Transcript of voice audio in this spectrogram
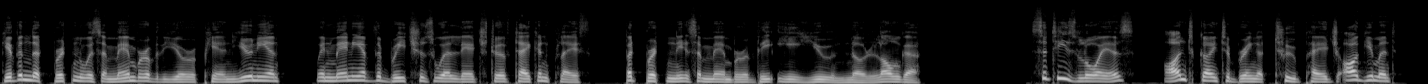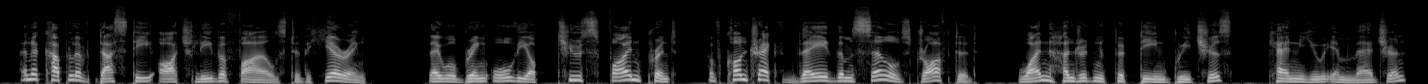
given that Britain was a member of the European Union when many of the breaches were alleged to have taken place but Britain is a member of the EU no longer. City's lawyers aren't going to bring a two page argument and a couple of dusty arch lever files to the hearing. They will bring all the obtuse fine print of contracts they themselves drafted. 115 breaches. Can you imagine?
